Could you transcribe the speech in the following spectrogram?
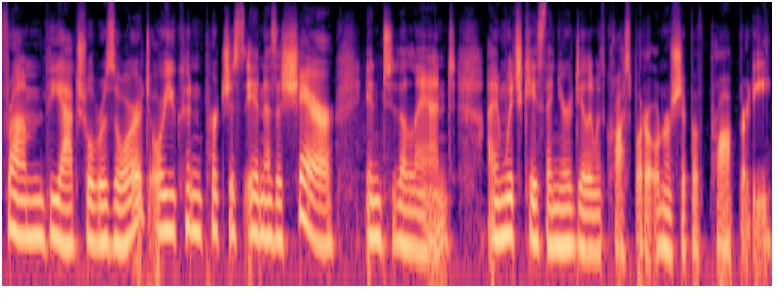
from the actual resort, or you can purchase in as a share into the land, in which case then you're dealing with cross border ownership of property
